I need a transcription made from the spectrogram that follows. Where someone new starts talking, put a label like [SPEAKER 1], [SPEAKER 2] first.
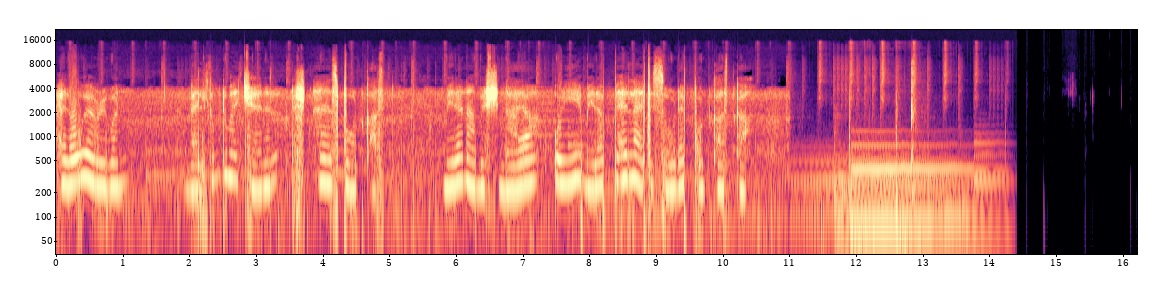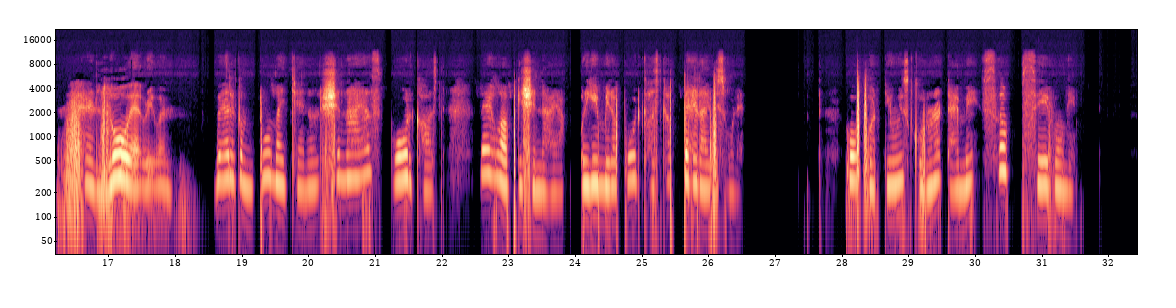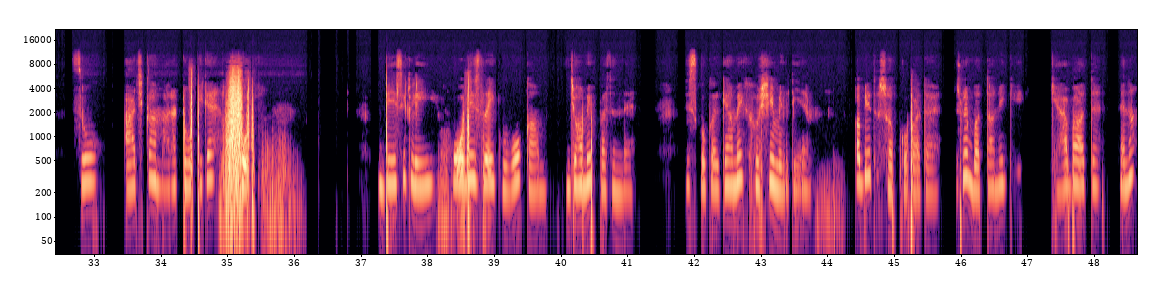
[SPEAKER 1] Hello everyone welcome to my channel Shanaya's podcast मेरा नाम है शनाया और ये मेरा पहला एपिसोड है पॉडकास्ट का। Hello everyone welcome to my channel Shanaya's podcast मैं हूँ आपकी शनाया और ये मेरा पॉडकास्ट का पहला एपिसोड है। होप करती हूँ इस कोरोना टाइम में सब सेफ़ होंगे। सो so, आज का हमारा टॉपिक है hobby basically hobby is like वो काम जो हमें पसंद है जिसको करके हमें खुशी मिलती है। अब ये तो सबको पता है इसमें बताने की क्या बात है है ना?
